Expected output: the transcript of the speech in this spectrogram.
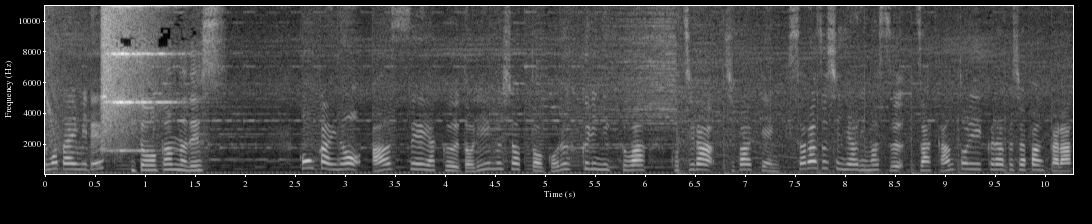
松本あゆみです。伊藤環奈です。今回のアース製薬ドリームショットゴルフクリニックはこちら千葉県木更津市にありますザ・カントリークラブジャパンから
